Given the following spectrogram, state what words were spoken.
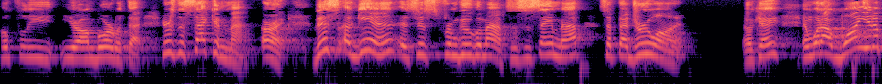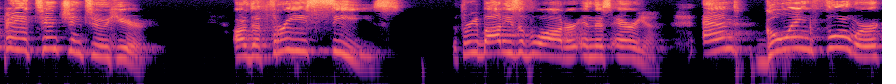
Hopefully you're on board with that. Here's the second map. All right. This again is just from Google Maps. It's the same map, except I drew on it. Okay? And what I want you to pay attention to here are the three seas, the three bodies of water in this area. And going forward,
